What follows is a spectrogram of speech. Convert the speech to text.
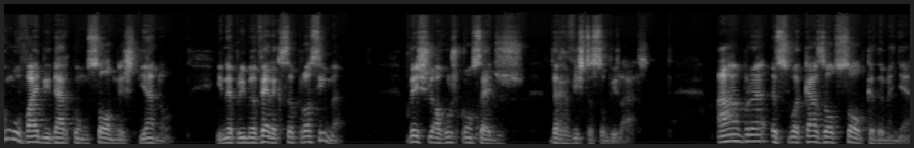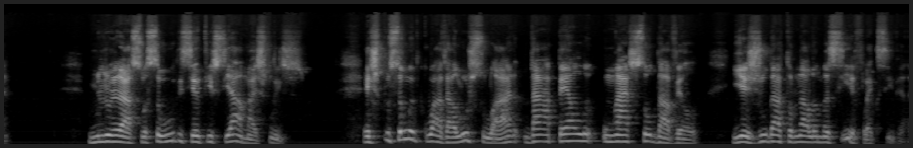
Como vai lidar com o sol neste ano e na primavera que se aproxima? Deixo-lhe alguns conselhos da revista Sobilar. Abra a sua casa ao sol cada manhã. Melhorará a sua saúde e sentir-se-á mais feliz. A exposição adequada à luz solar dá à pele um ar saudável e ajuda a torná-la macia e flexível.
